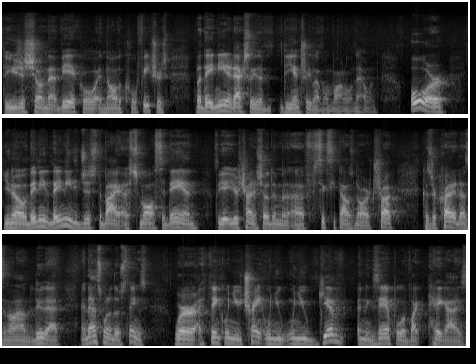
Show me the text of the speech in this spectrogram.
that you just show them that vehicle and all the cool features, but they needed actually the, the entry level model in that one. Or, you know, they need they needed just to buy a small sedan you're trying to show them a $60,000 truck because their credit doesn't allow them to do that. And that's one of those things where I think when you train, when you when you give an example of like, hey guys,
